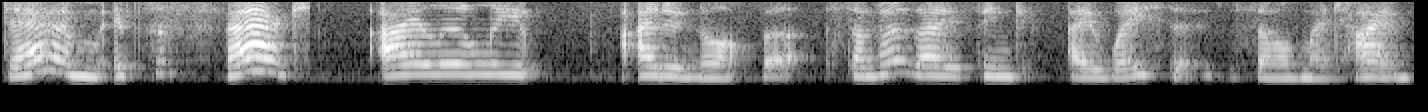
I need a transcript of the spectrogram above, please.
damn, it's a fact. I literally, I don't know, but sometimes I think I wasted some of my time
